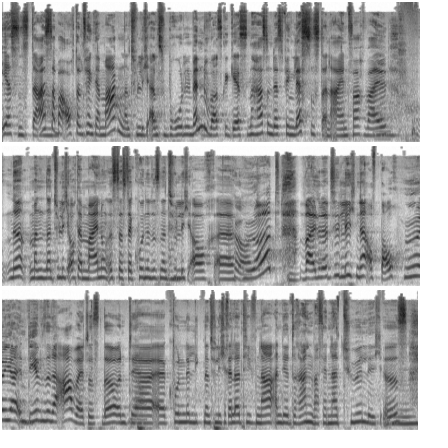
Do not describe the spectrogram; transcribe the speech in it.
erstens das, mhm. aber auch dann fängt der Magen natürlich an zu brodeln, wenn du was gegessen hast und deswegen lässt du es dann einfach, weil mhm. ne, man natürlich auch der Meinung ist, dass der Kunde das natürlich natürlich auch äh, hört, hört weil du natürlich ne, auf Bauchhöhe ja in dem Sinne arbeitest. Ne? Und der äh, Kunde liegt natürlich relativ nah an dir dran, was ja natürlich ist. Mhm.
